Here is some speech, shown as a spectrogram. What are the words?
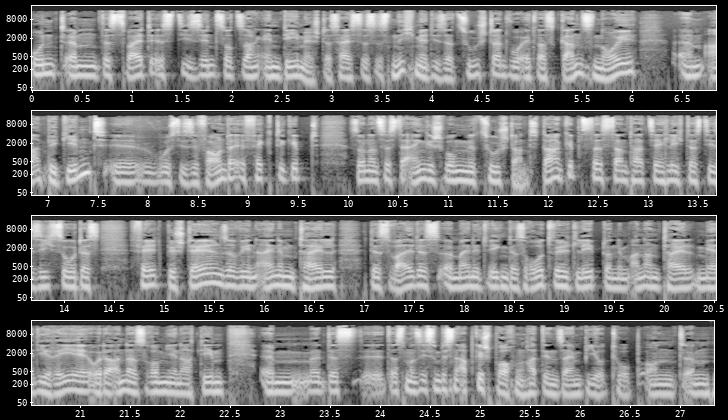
Und ähm, das Zweite ist, die sind sozusagen endemisch. Das heißt, es ist nicht mehr dieser Zustand, wo etwas ganz neu ähm, beginnt, äh, wo es diese Founder-Effekte gibt, sondern es ist der eingeschwungene Zustand. Da gibt es das dann tatsächlich, dass die sich so das Feld bestellen, so wie in einem Teil des Waldes äh, meinetwegen das Rotwild lebt und im anderen Teil mehr die Rehe oder andersrum, je nachdem, ähm, dass, äh, dass man sich so ein bisschen abgesprochen hat in seinem Biotop. Und ähm,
